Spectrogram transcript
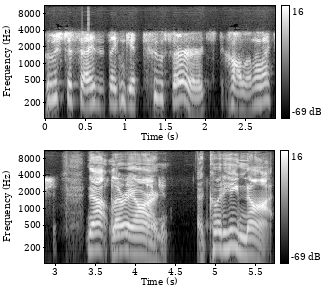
who's to say that they can get two thirds to call an election? Now, Larry uh, could he not?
